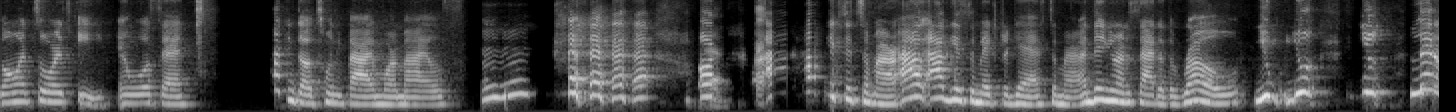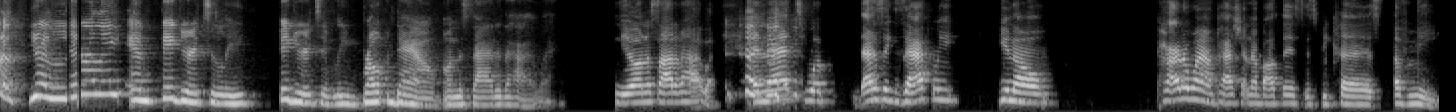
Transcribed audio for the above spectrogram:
going towards E, and we'll say, I can go 25 more miles. Mm-hmm. or yeah. I, will fix it tomorrow. I'll, I'll get some extra gas tomorrow. And then you're on the side of the road. You, you, you literally, you're literally and figuratively figuratively broke down on the side of the highway. You're on the side of the highway. And that's what that's exactly, you know, part of why I'm passionate about this is because of me,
